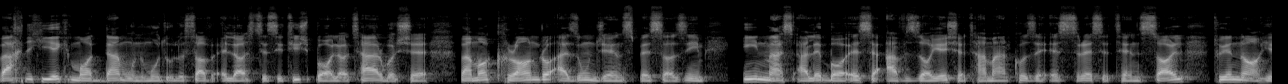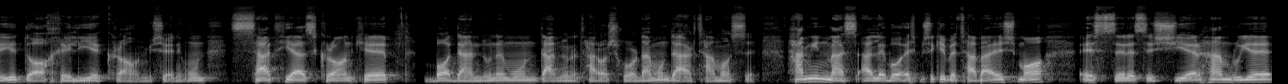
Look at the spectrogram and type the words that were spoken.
وقتی که یک مادهمون modulus of elasticity ش بالاتر باشه و ما crown رو از اون جنس بسازیم این مسئله باعث افزایش تمرکز استرس tensile توی ناحیه داخلی crown میشه. یعنی اون سطحی از crown که با دندونمون دندون تراش خوردمون در تماسه. همین مسئله باعث میشه که به تبعش ما استرس shear هم روی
